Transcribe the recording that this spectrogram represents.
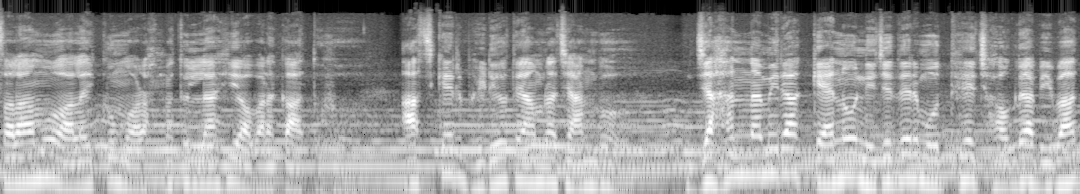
আসসালামু আলাইকুম ওরহমতুল্লাহি অবরাকাতুহ আজকের ভিডিওতে আমরা জানব, জাহান্নামীরা কেন নিজেদের মধ্যে ঝগড়া বিবাদ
